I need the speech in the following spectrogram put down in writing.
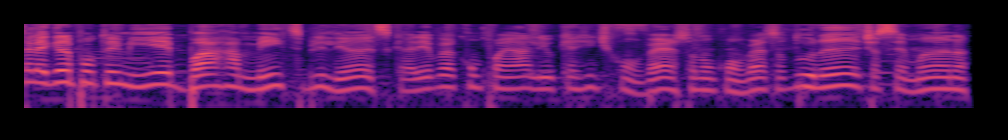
telegram.me barra Mentes Brilhantes, cara. E vai acompanhar ali o que a gente conversa ou não conversa durante a semana,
